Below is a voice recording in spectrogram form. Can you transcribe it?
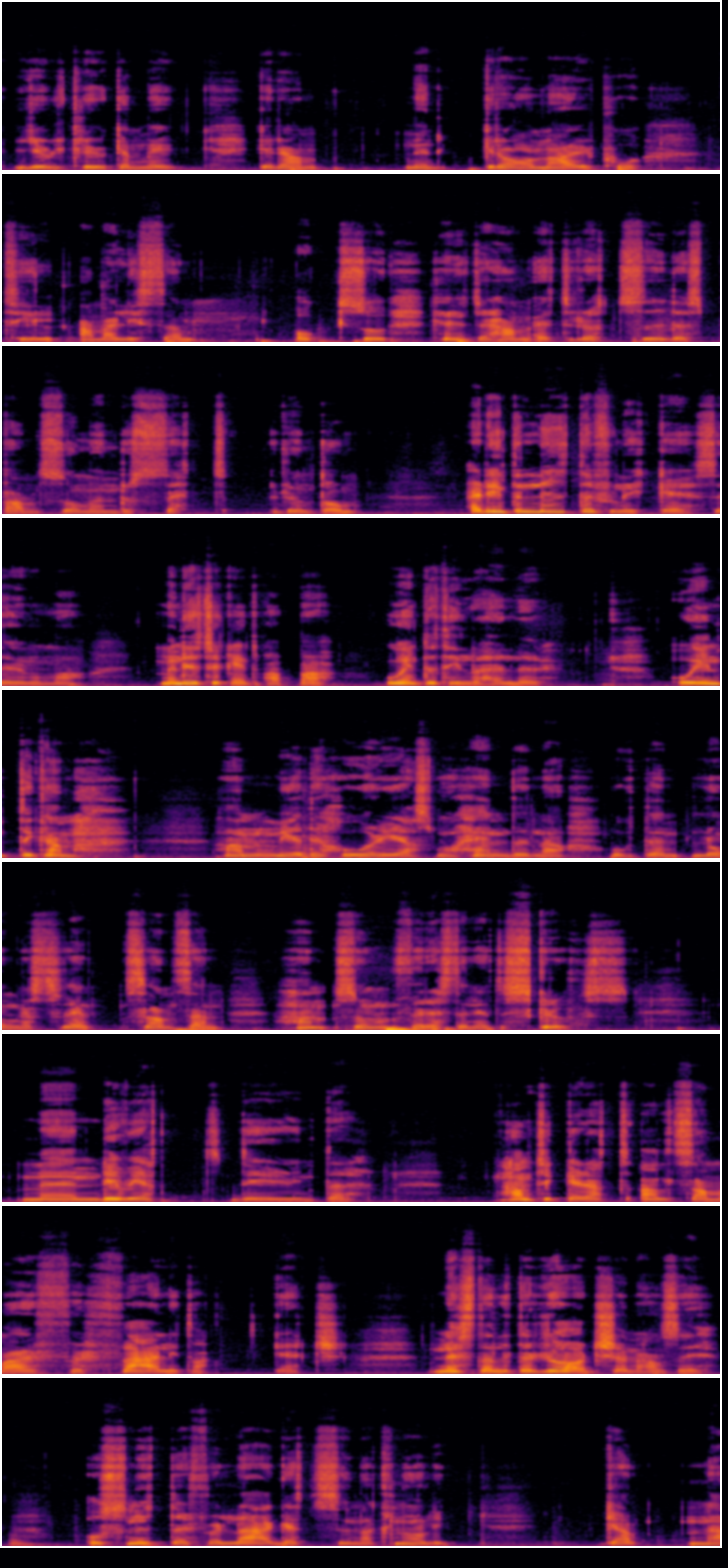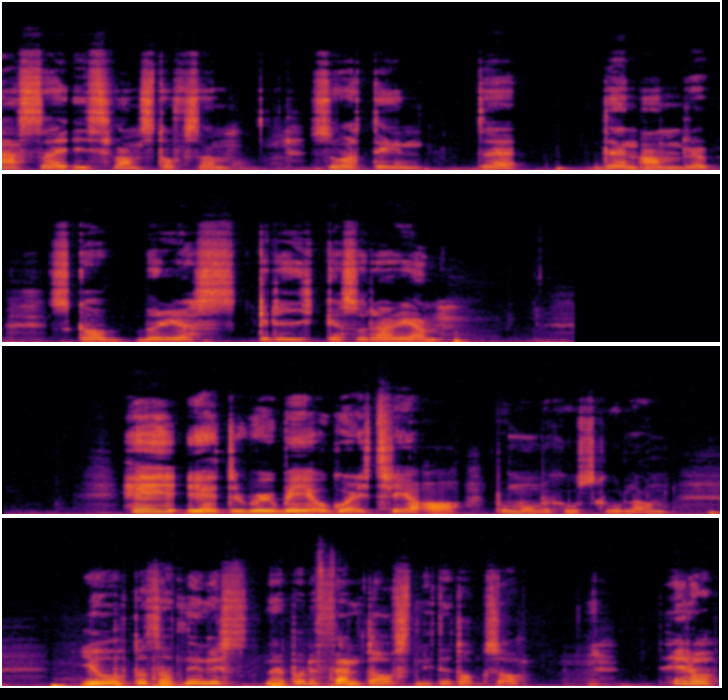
julkrukan med, gran, med granar på till amarlissen. Och så knyter han ett rött sidesband som en rosett runt om. Är det inte lite för mycket, säger mamma. Men det tycker inte pappa. Och inte Tilda heller. Och inte kan han med de håriga små händerna och den långa svansen. Han som förresten heter Skrufs. Men det vet det ju inte. Han tycker att allt samma är förfärligt vackert. Nästan lite rörd känner han sig och snyter för läget sina knöliga näsa i svanstofsen så att det inte den andra ska börja skrika sådär igen. Hej, jag heter Ruby och går i 3A på Mombyskolan. Jag hoppas att ni lyssnar på det femte avsnittet också. Hej då!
